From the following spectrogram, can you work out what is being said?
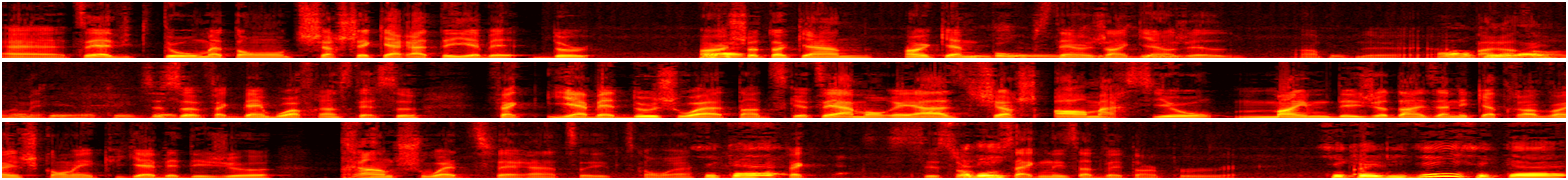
euh, tu sais, à Victo, mettons, tu cherchais karaté, il y avait deux. Un Ouais. Shotokan, un Kenpo, puis c'était un Jean-Guy. Angèle, en, Ah, par hasard, c'est ça. Fait que d'un Bois-Franc, c'était ça. Fait qu'il y avait deux choix. Tandis que, tu sais, à Montréal, si tu cherches arts martiaux, même déjà dans les années 80, je suis convaincu qu'il y avait déjà 30 choix différents, tu sais, tu comprends? C'est que, Fait que c'est sûr qu'au Saguenay, ça devait être un peu... c'est que l'idée, c'est que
